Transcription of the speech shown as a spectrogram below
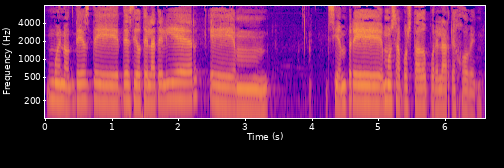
Bueno, desde, desde Hotel Atelier em, siempre hemos apostado por el arte joven,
